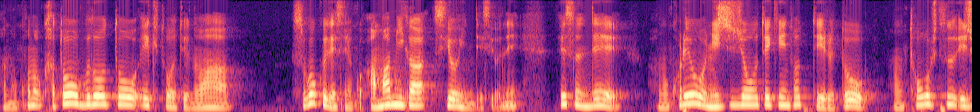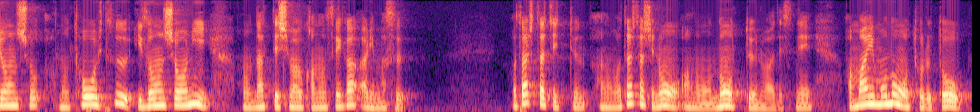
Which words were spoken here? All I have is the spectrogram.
あのこの加糖ブドウ糖液糖というのは、すごくですね、こう甘みが強いんですよね。ですんで、あのこれを日常的にとっていると、あの糖質依存症、あの糖質依存症になってしまう可能性があります。私たちっていう、あの私たちのあの脳っていうのはですね、甘いものを取ると、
